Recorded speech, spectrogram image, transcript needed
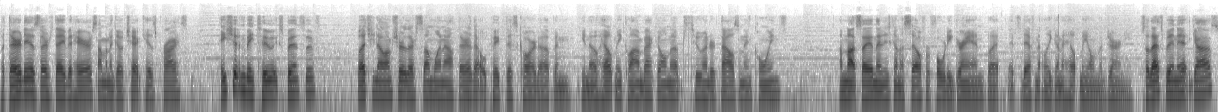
But there it is. There's David Harris. I'm going to go check his price. He shouldn't be too expensive. But, you know, I'm sure there's someone out there that will pick this card up and, you know, help me climb back on up to 200,000 in coins. I'm not saying that he's going to sell for 40 grand, but it's definitely going to help me on the journey. So that's been it, guys,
